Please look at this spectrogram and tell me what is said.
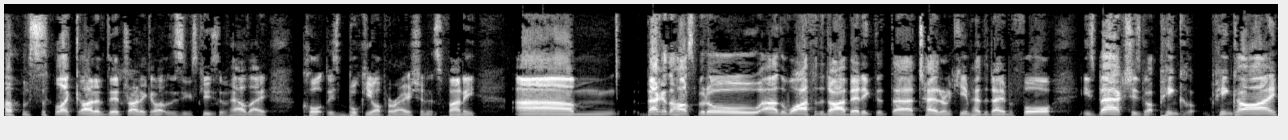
Um, so like, kind of, they're trying to come up with this excuse of how they caught this bookie operation. It's funny. Um, back at the hospital, uh, the wife of the diabetic that uh, Taylor and Kim had the day before is back. She's got pink pink eye,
